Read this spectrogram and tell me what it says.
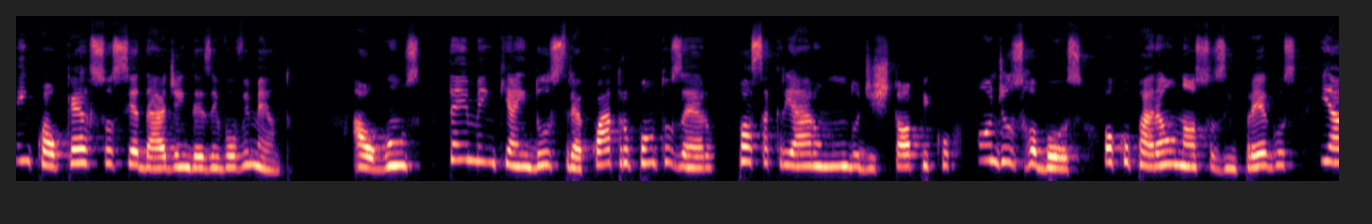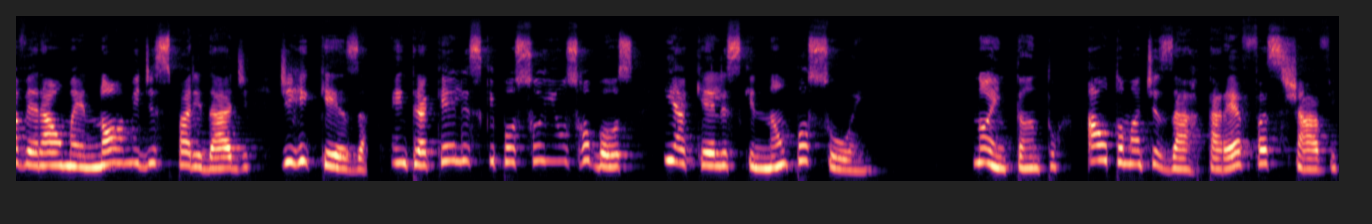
em qualquer sociedade em desenvolvimento. Alguns temem que a indústria 4.0 possa criar um mundo distópico onde os robôs ocuparão nossos empregos e haverá uma enorme disparidade de riqueza entre aqueles que possuem os robôs e aqueles que não possuem. No entanto, automatizar tarefas-chave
